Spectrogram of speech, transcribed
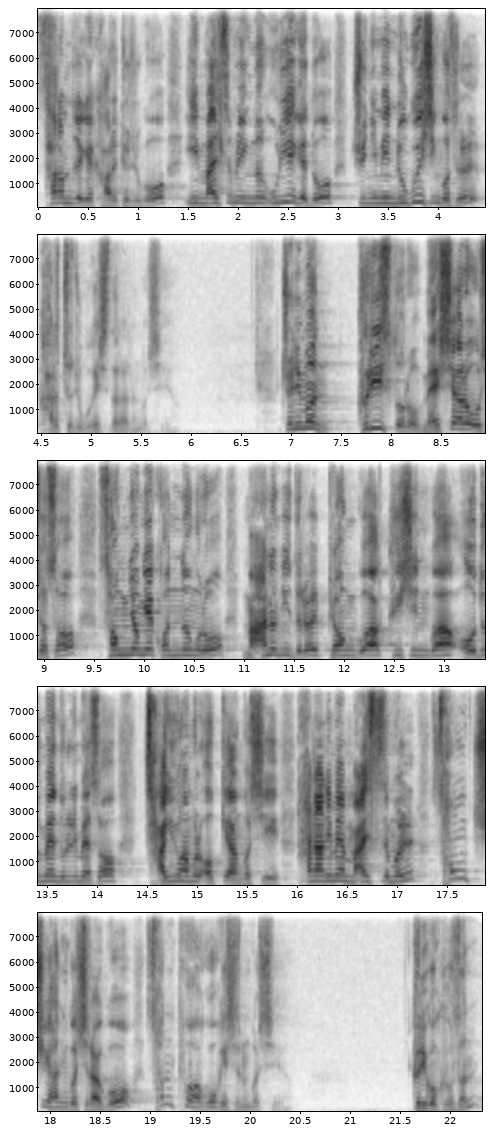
사람들에게 가르쳐 주고 이 말씀을 읽는 우리에게도 주님이 누구이신 것을 가르쳐 주고 계시다라는 것이에요. 주님은 그리스도로 메시아로 오셔서 성령의 권능으로 많은 이들을 병과 귀신과 어둠의 눌림에서 자유함을 얻게 한 것이 하나님의 말씀을 성취한 것이라고 선포하고 계시는 것이에요. 그리고 그것은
